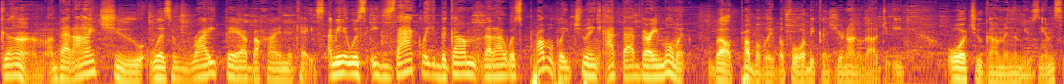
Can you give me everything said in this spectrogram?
gum that I chew was right there behind the case. I mean, it was exactly the gum that I was probably chewing at that very moment. Well, probably before because you're not allowed to eat or chew gum in the museums.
